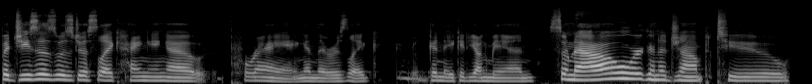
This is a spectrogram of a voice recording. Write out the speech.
But Jesus was just like hanging out praying, and there was like a naked young man. So now we're gonna jump to.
